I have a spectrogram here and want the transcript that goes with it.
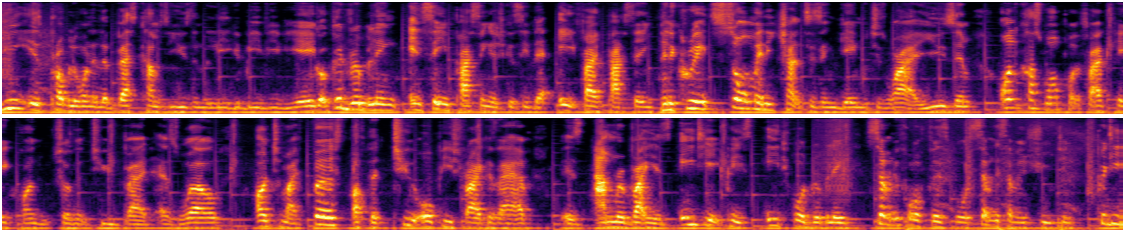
He is probably one of the best cams to use in the league of BBVA. Got good dribbling, insane passing, as you can see there, 85 passing, and he creates so many chances in game, which is why I use him. Only costs 1.5k coins, which wasn't too bad as well. Onto my first of the two OP strikers I have is Amrabat. He has 88 pace, 84 dribbling, 74 physical, 77 shooting. Pretty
